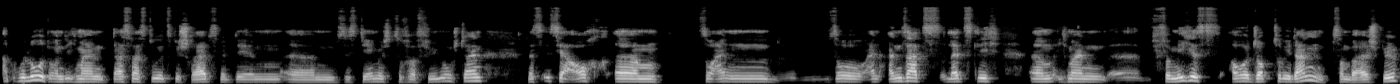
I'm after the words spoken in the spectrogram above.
Absolut. Und ich meine, das, was du jetzt beschreibst mit dem ähm, systemisch zur Verfügung stellen, das ist ja auch ähm, so ein so ein Ansatz letztlich. Ähm, ich meine, äh, für mich ist Our Job to be Done zum Beispiel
